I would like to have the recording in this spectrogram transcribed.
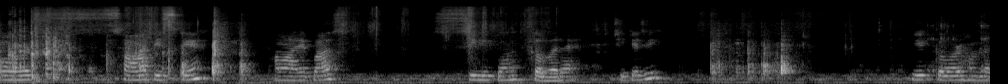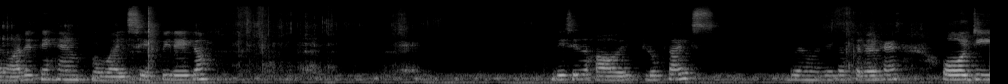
और साथ इसके हमारे पास सिलिकॉन कवर है, ठीक है जी। ये कवर हम लगा देते हैं मोबाइल सेफ़ भी रहेगा। This is how it look likes मज़े का कलर है। और जी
